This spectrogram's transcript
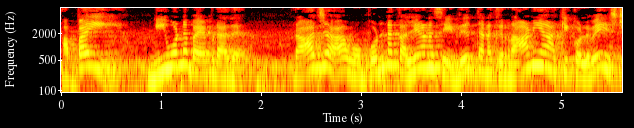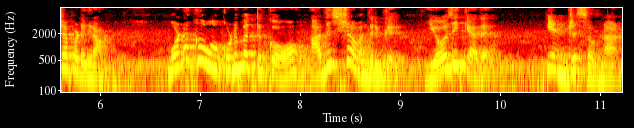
அப்பாய் நீ ஒன்றும் பயப்படாத. ராஜா உன் பொண்ணை கல்யாணம் செய்து தனக்கு ராணியா கொள்ளவே இஷ்டப்படுகிறான். உனக்கும் உன் குடும்பத்துக்கும் அதிர்ஷ்டம் வந்திருக்கு. யோசிக்காத என்று சொன்னான்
